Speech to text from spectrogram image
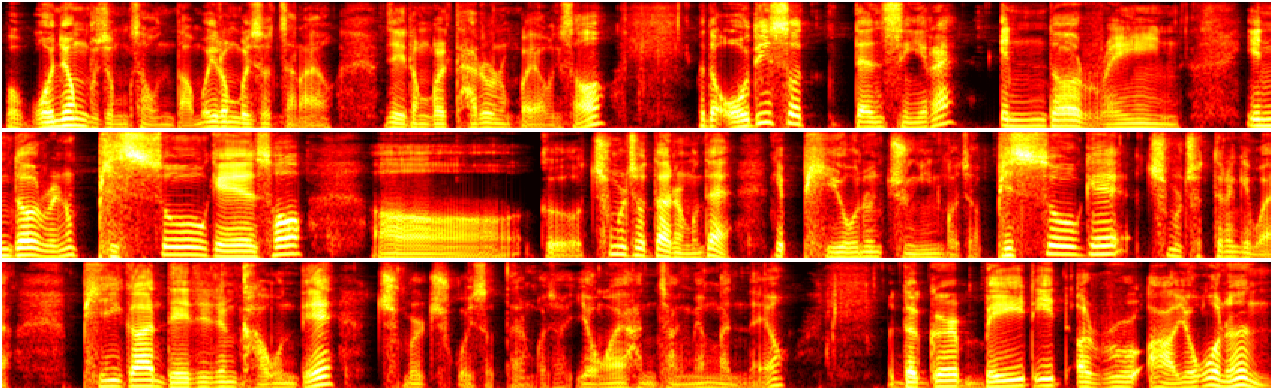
뭐 원형 부정사 온다 뭐 이런 거 있었잖아요. 이제 이런 걸 다루는 거예요 여기서. 근데 어디서 댄싱이래? In the rain. In the rain은 빗속에서 어 그 춤을 췄다는 건데 이게 비 오는 중인 거죠. 빗속에 춤을 췄다는 게 뭐야? 비가 내리는 가운데 춤을 추고 있었다는 거죠. 영화의 한 장면 같네요. The girl made it a rule. 아, 요거는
